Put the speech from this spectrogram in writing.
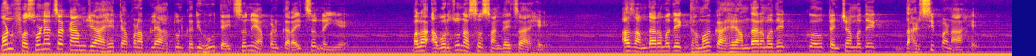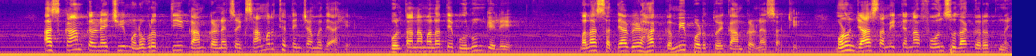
म्हणून फसवण्याचं काम जे आहे ते आपण आपल्या हातून कधी होऊ द्यायचं नाही आपण करायचं नाही आहे मला आवर्जून असं सांगायचं आहे. आज आमदारामध्ये एक धमक आहे आमदारामध्ये एक त्यांच्यामध्ये एक धाडसीपणा आहे. आज काम करण्याची मनोवृत्ती काम करण्याचं एक सामर्थ्य त्यांच्यामध्ये आहे. बोलताना मला ते बोलून गेले. मला सध्या वेळ हा कमी पडतोय काम करण्यासाठी. म्हणून जास्त आम्ही त्यांना फोनसुद्धा करत नाही.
